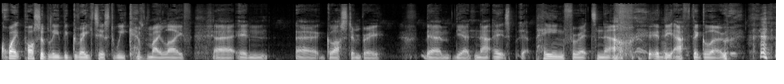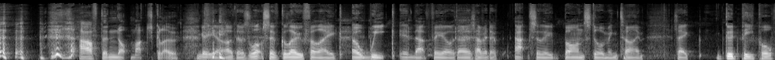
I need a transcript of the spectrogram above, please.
quite possibly the greatest week of my life uh, in uh, Glastonbury. Um, yeah, now it's paying for it now in the afterglow. After not much glow. Yeah, yeah. Oh, there was lots of glow for like a week in that field. I was having an absolute barnstorming time. Like good people,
